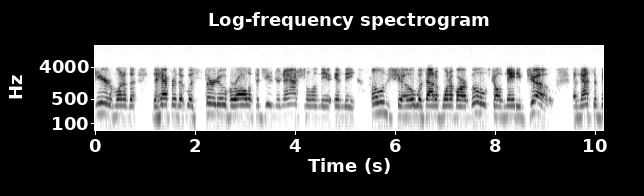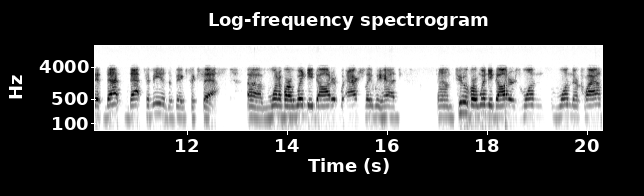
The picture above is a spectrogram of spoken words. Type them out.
year. One of the the heifer that was third overall at the junior national in the in the own show was out of one of our bulls called Native Joe, and that's a bit that that to me is a big success. Um, one of our Wendy daughter actually we had um, two of our Wendy daughters won won their class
